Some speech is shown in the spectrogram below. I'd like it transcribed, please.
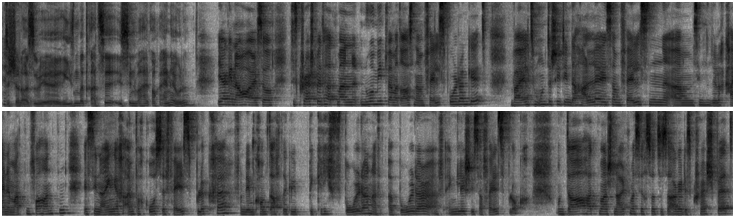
Das schaut aus wie eine Riesenmatratze, ist in Wahrheit auch eine, oder? Ja, genau. Also das Crashpad hat man nur mit, wenn man draußen am Fels bouldern geht, weil zum Unterschied in der Halle ist am Felsen ähm, sind natürlich keine Matten vorhanden. Es sind eigentlich einfach große Felsblöcke, von dem kommt auch der Begriff Bouldern. Ein Boulder auf Englisch ist ein Felsblock. Und da hat man, schnallt man sich sozusagen das Crashpad,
